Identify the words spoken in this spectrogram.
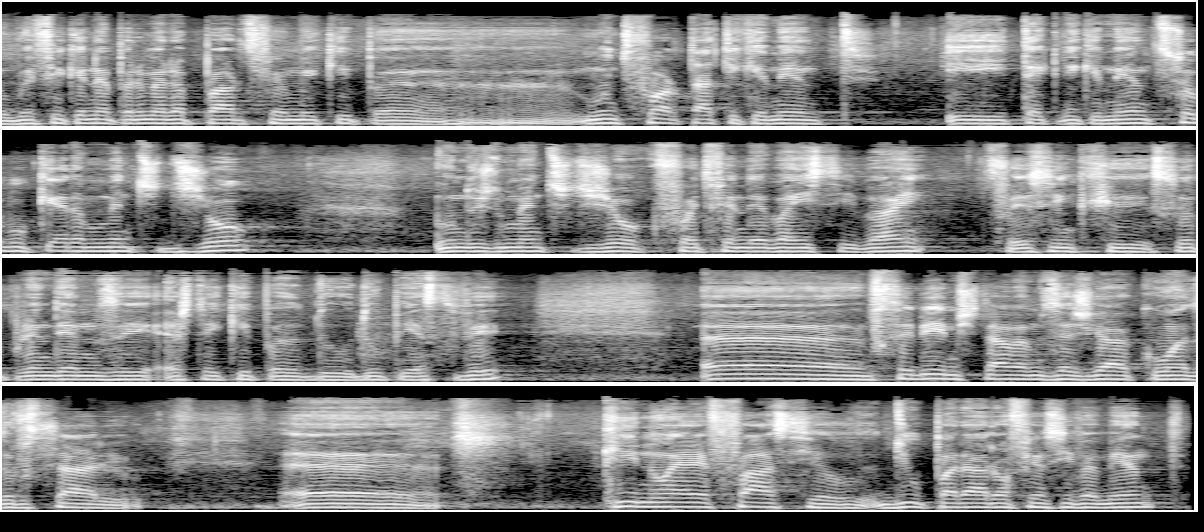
O Benfica na primeira parte foi uma equipa eh, muito forte taticamente e tecnicamente, sobre o que era momentos de jogo. Um dos momentos de jogo foi defender bem e se bem. Foi assim que surpreendemos esta equipa do, do PSV. Uh, eh, sabíamos que estávamos a jogar com um adversário uh, que não era fácil de o parar ofensivamente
